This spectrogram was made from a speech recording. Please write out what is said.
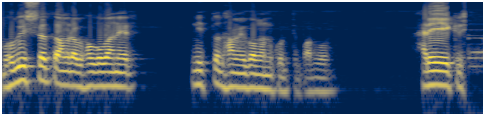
ভবিষ্যতে আমরা ভগবানের নিত্যধামে গমন করতে পারব। হরে কৃষ্ণ।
